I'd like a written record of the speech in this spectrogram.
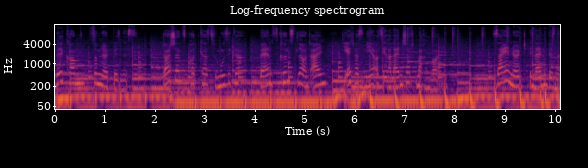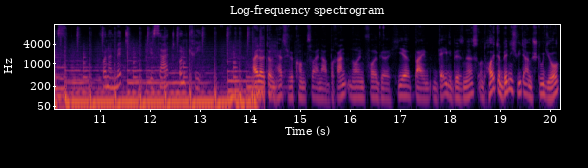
Willkommen zum Nerd Business. Deutschlands Podcast für Musiker, Bands, Künstler und allen, die etwas mehr aus ihrer Leidenschaft machen wollen. Sei ein Nerd in deinem Business. Von und mit Desart und Kri. Hi Leute und herzlich willkommen zu einer brandneuen Folge hier beim Daily Business. Und heute bin ich wieder im Studio.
